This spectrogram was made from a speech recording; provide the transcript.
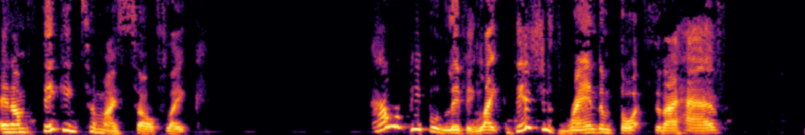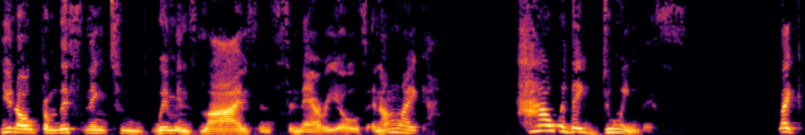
And i'm thinking to myself like how are people living? Like there's just random thoughts that i have you know from listening to women's lives and scenarios. And i'm like how are they doing this? Like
